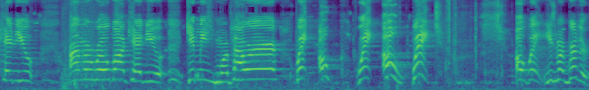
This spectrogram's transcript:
robot. Can you? I'm a robot. Can you give me more power? Wait. Oh. Wait. Oh. Wait. Oh wait. He's my brother.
